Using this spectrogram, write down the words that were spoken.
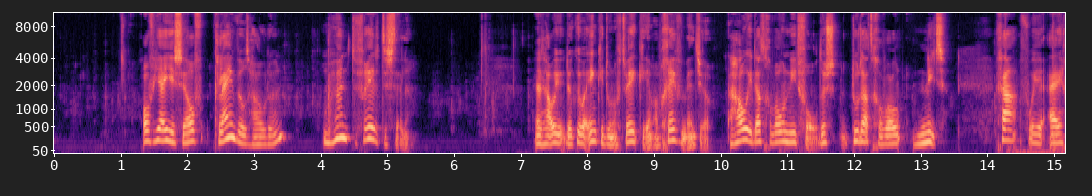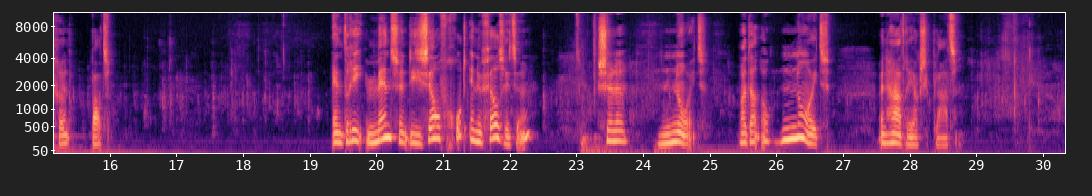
of jij jezelf klein wilt houden om hun tevreden te stellen. dat, hou je, dat kun je wel één keer doen of twee keer, maar op een gegeven moment hou je dat gewoon niet vol. Dus doe dat gewoon niet. Ga voor je eigen pad. En drie, mensen die zelf goed in hun vel zitten, zullen nooit, maar dan ook nooit, een haatreactie plaatsen.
